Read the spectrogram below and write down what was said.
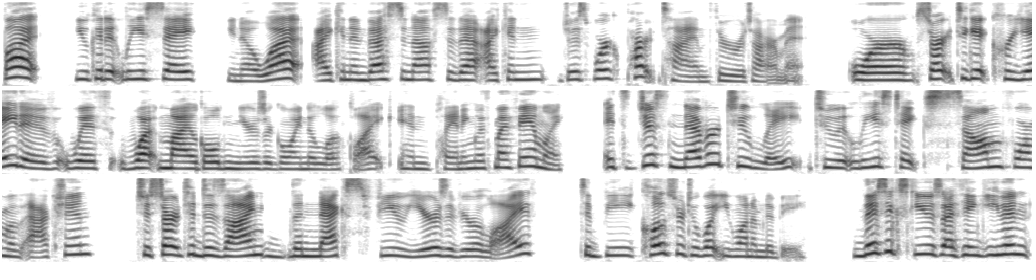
but you could at least say, you know what, I can invest enough so that I can just work part time through retirement. Or start to get creative with what my golden years are going to look like in planning with my family. It's just never too late to at least take some form of action to start to design the next few years of your life to be closer to what you want them to be. This excuse, I think, even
